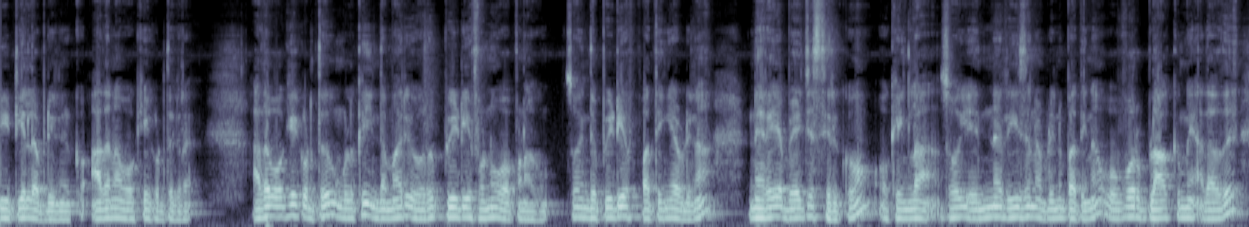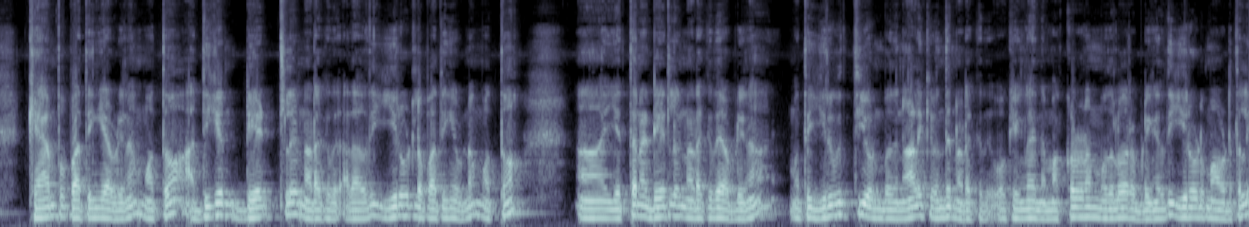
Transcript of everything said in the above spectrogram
டீட்டெயில் அப்படின்னு இருக்கும். அதை நான் ஓகே கொடுத்துக்கிறேன். அதை ஓகே கொடுத்து உங்களுக்கு இந்த மாதிரி ஒரு பிடிஎஃப் ஒன்று ஓப்பன் ஆகும். ஸோ இந்த பிடிஎஃப் பார்த்தீங்க அப்படின்னா நிறைய பேஜஸ் இருக்கும். ஓகேங்களா ஸோ என்ன ரீசன் அப்படின்னு பார்த்தீங்கன்னா ஒவ்வொரு பிளாக்குமே அதாவது கேம்ப்பு பார்த்தீங்க அப்படின்னா மொத்தம் அதிக டேட்டில் நடக்குது. அதாவது ஈரோட்டில் பார்த்தீங்க அப்படின்னா மொத்தம் எத்தனை டேட்டில் நடக்குது அப்படின்னா மொத்தம் இருபத்தி ஒன்பது நாளைக்கு வந்து நடக்குது. ஓகேங்களா இந்த மக்களுடன் முதல்வர் அப்படிங்கிறது ஈரோடு மாவட்டத்தில்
